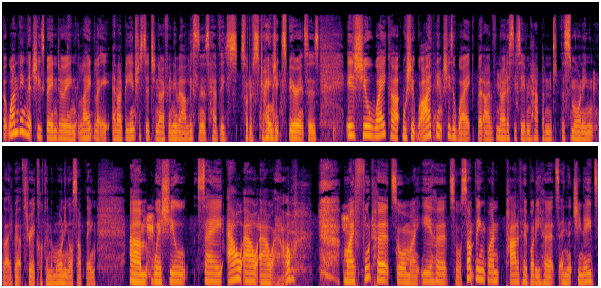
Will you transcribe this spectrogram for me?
But one thing that she's been doing lately, and I'd be interested to know if any of our listeners have these sort of strange experiences, is she'll wake up. Well, she, I think she's awake, but I've noticed this even happened this morning, like about three o'clock in the morning or something, um, where she'll say, ow, ow, ow, ow. my foot hurts or my ear hurts or something, one part of her body hurts, and that she needs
